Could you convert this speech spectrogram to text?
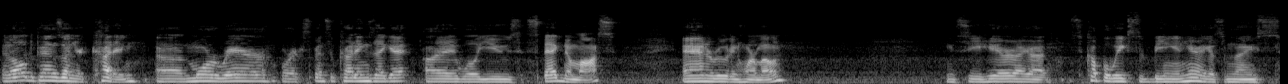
It all depends on your cutting. Uh, more rare or expensive cuttings I get, I will use sphagnum moss and a rooting hormone. You can see here I got a couple weeks of being in here. I got some nice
